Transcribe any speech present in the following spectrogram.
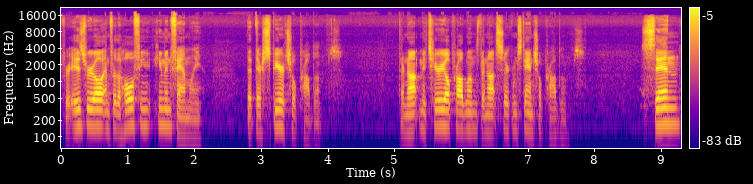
for Israel and for the whole human family that they're spiritual problems. They're not material problems, they're not circumstantial problems. Sin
